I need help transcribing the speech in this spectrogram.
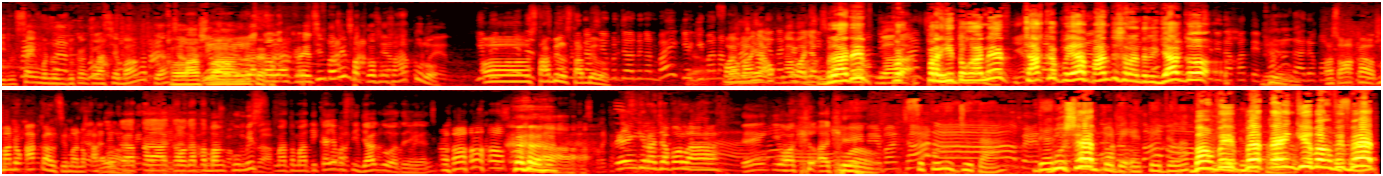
Vincent menunjukkan kelasnya banget ya. Kelas Ini banget Nggak ya. terlalu agresif tapi 401 loh. Ya, Oh, ada stabil, stabil. yang berjalan dengan baik ya gimana? Fanny-nya banyak, lah. banyak. Berarti per- perhitungannya cakep ya, pantas strategi jago. Masuk akal, manuk akal sih, manuk Kalau akal. kata kalau kata Bang Kumis, matematikanya pasti jago katanya kan. Thank you Raja Bola. Thank you wakil lagi. Wow, 10 juta dari Buset. PBET 88. Bang Vibet, thank you Bang Vibet.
